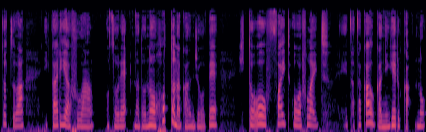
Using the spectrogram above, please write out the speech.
一つは怒りや不安恐れなどのホットな感情で人を fight or flight 戦うか逃げるかの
